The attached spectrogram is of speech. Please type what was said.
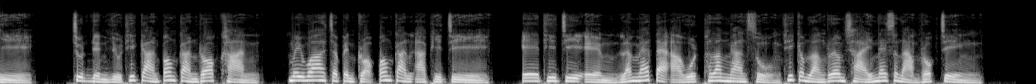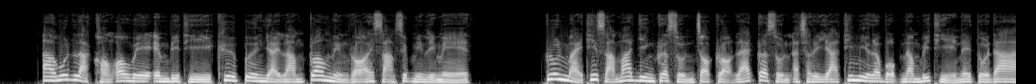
ที จุดเด่นอยู่ที่การป้องกันรอบคัน ไม่ว่าจะเป็นกรอบป้องกัน RPG ATGM และแม้แต่อาวุธพลังงานสูงที่กำลังเริ่มใช้ในสนามรบจริง อาวุธหลักของ Alway MBT คือปืนใหญ่ลำกล้อง 130มิลลิเมตรรุ่นใหม่ที่สามารถยิงกระสุนเจาะเกราะและกระสุนอัจฉริยะที่มีระบบนำวิถีในตัวได้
